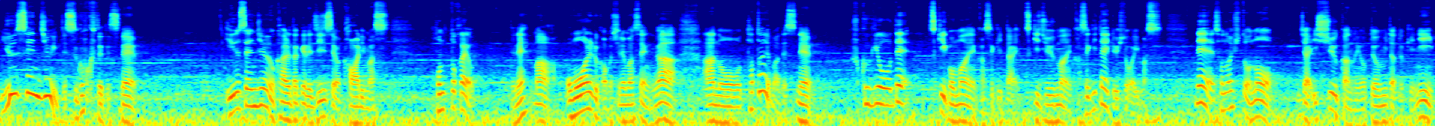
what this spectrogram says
優先順位ってすごくてですね優先順位を変えるだけで人生は変わります。本当かよ。ってねまあ思われるかもしれませんがあの例えばですね副業で月5万円稼ぎたい月10万円稼ぎたいという人がいますでその人のじゃあ1週間の予定を見た時に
